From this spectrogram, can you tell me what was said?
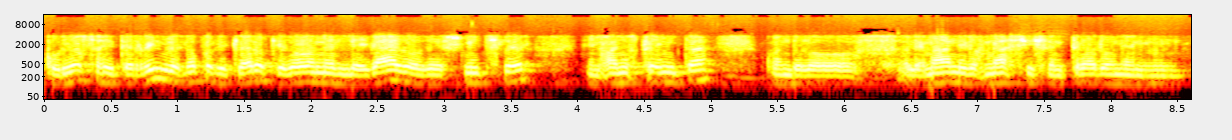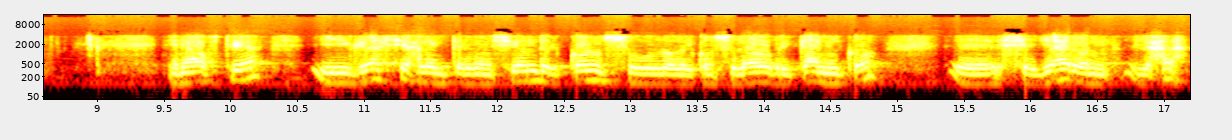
curiosas y terribles, ¿no? Porque claro, quedó en el legado de Schnitzler en los años 30, cuando los alemanes y los nazis entraron en, en Austria, y gracias a la intervención del cónsul o del consulado británico, eh, sellaron la,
